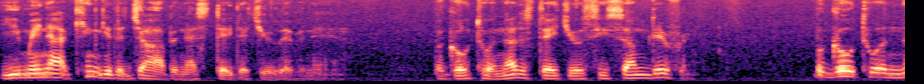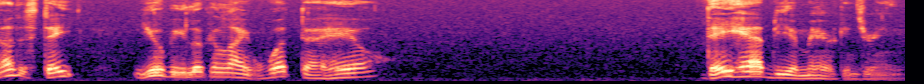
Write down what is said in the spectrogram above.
You may not can get a job in that state that you're living in, but go to another state, you'll see something different. But go to another state, you'll be looking like, what the hell? They have the American dream.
